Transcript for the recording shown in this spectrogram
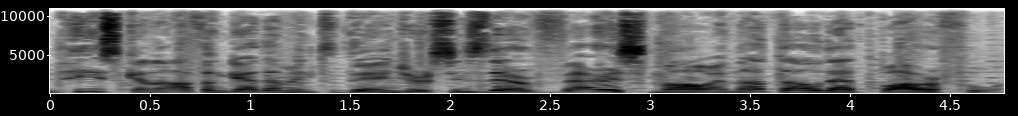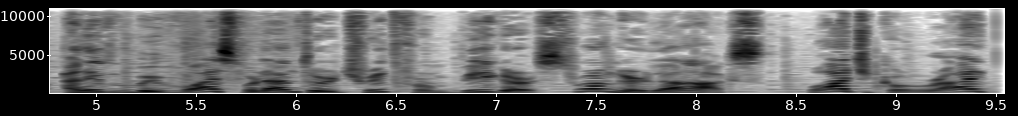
This can often get them into danger since they are very small and not all that powerful and it would be wise for them to retreat from bigger, stronger dogs. Logical, right?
